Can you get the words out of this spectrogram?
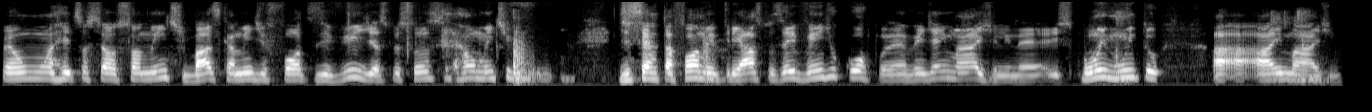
é uma rede social somente, basicamente, de fotos e vídeos, as pessoas realmente, de certa forma, entre aspas, aí vende o corpo, né? Vende a imagem, né? Expõe muito a, a imagem.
